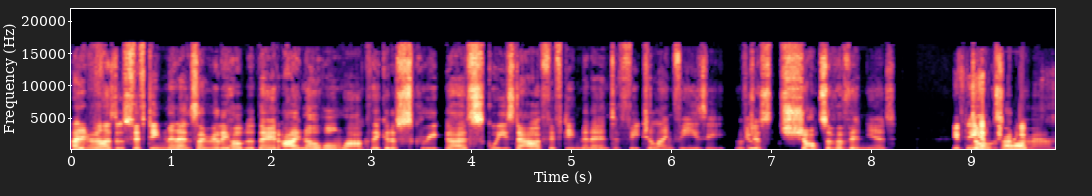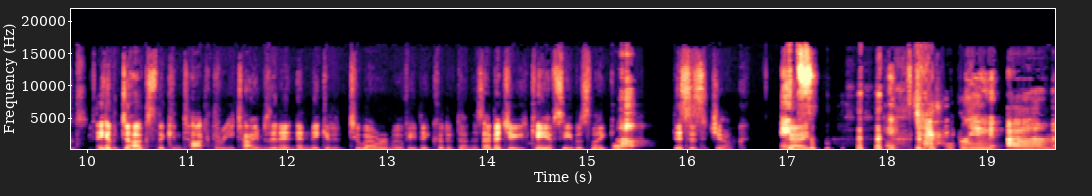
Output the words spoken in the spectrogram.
I didn't realize it was 15 minutes. I really hope that they had. I know Hallmark. They could have scre- uh, squeezed out a 15 minute into feature length easy with Dude. just shots of a vineyard, If they dogs have running dogs, around. If they have dogs that can talk three times in it and make it a two hour movie, they could have done this. I bet you KFC was like, well, this is a joke. it's Guys, it's technically um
